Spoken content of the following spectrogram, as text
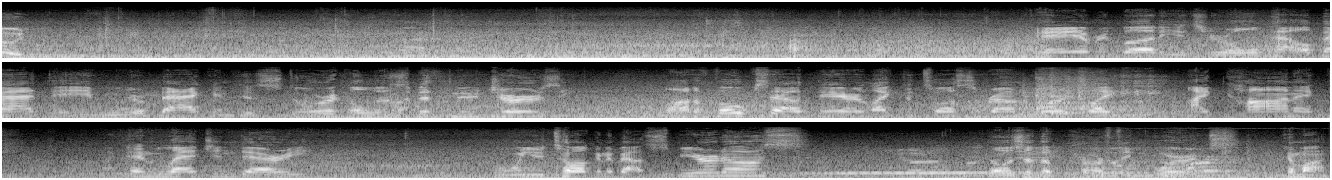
good. Hey everybody, it's your old pal Bat Dave and we are back in historic Elizabeth, New Jersey. A lot of folks out there like to toss around words like iconic and legendary. But when you're talking about Spiritos, those are the perfect words. Come on.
